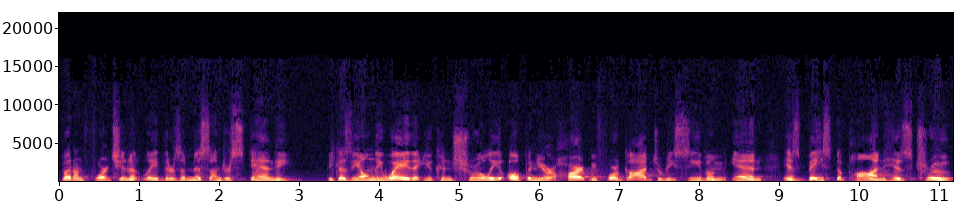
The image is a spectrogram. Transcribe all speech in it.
But unfortunately, there's a misunderstanding. Because the only way that you can truly open your heart before God to receive Him in is based upon His truth.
